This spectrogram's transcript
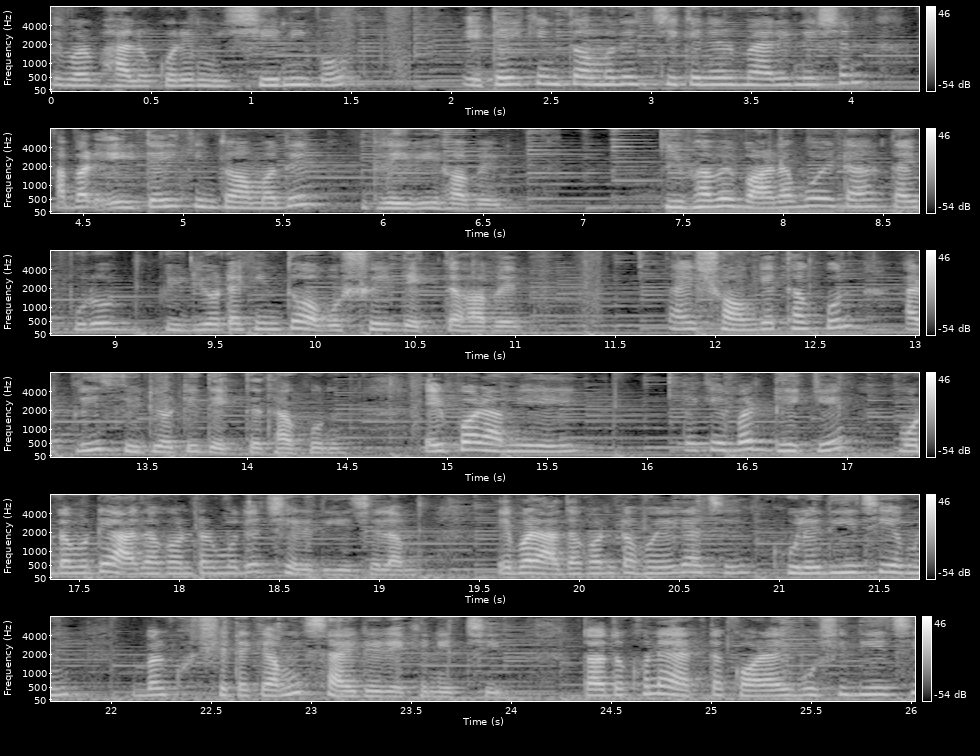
এবার ভালো করে মিশিয়ে নিব। এটাই কিন্তু আমাদের চিকেনের ম্যারিনেশন আবার এইটাই কিন্তু আমাদের গ্রেভি হবে। কীভাবে বানাবো এটা, তাই পুরো ভিডিওটা কিন্তু অবশ্যই দেখতে হবে। তাই সঙ্গে থাকুন আর প্লিজ ভিডিওটি দেখতে থাকুন। এরপর আমি এই এটাকে এবার ঢেকে মোটামুটি আধা ঘণ্টার মধ্যে ছেড়ে দিয়েছিলাম। এবার আধা ঘণ্টা হয়ে গেছে, খুলে দিয়েছি আমি, এবার সেটাকে আমি সাইডে রেখে নিচ্ছি। ততক্ষণে একটা কড়াই বসিয়ে দিয়েছি,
